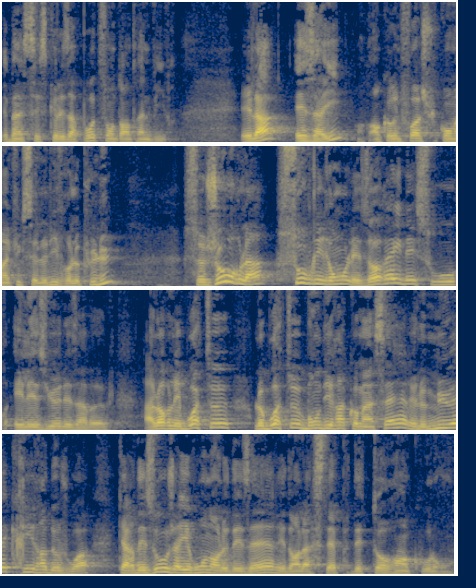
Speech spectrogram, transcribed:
Eh bien, c'est ce que les apôtres sont en train de vivre. Et là, Ésaïe, encore une fois, je suis convaincu que c'est le livre le plus lu, ce jour-là s'ouvriront les oreilles des sourds et les yeux des aveugles. Alors les boiteux, le boiteux bondira comme un cerf et le muet criera de joie, car des eaux jailliront dans le désert et dans la steppe des torrents couleront.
